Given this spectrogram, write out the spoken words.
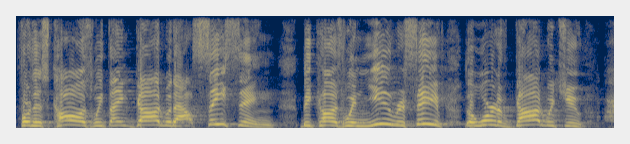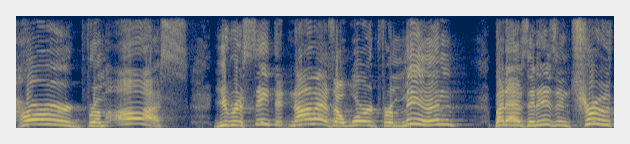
"For this cause we thank God without ceasing, because when you received the word of God which you heard from us, you received it not as a word from men, but as it is in truth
